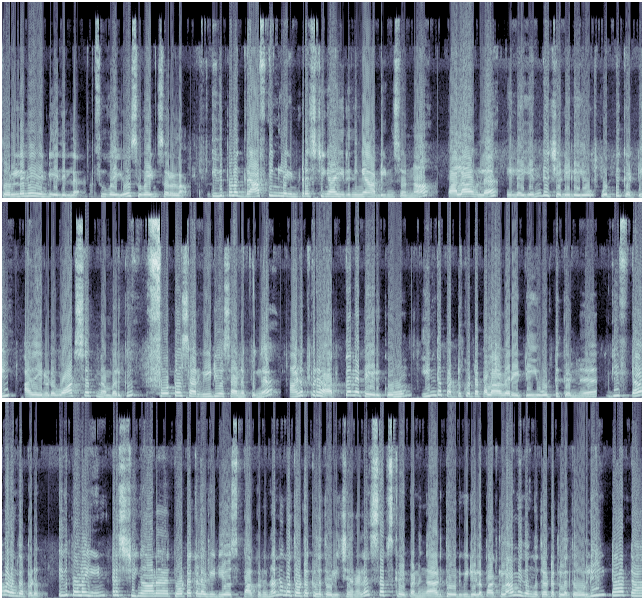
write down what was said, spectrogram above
சொல்லவே வேண்டியதில்லை. சுவையோ சுவைன்னு சொல்லலாம். இது போல கிராஃப்டிங்ல இன்ட்ரெஸ்டிங்கா இருந்தீங்க அப்படின்னு சொன்னா பலாவில் இல்ல எந்த செடியிலையோ ஒட்டு கட்டி அதை என்னோட வாட்ஸ்அப் நம்பருக்கு போட்டோஸ் ஆர் வீடியோஸ் அனுப்புங்க. அனுப்புற அத்தனை பேருக்கும் இந்த பட்டுக்கோட்டை பலா வெரைட்டி ஒட்டுக்கண்ணு கிஃப்டா வழங்கப்படும். இது போல இன்ட்ரெஸ்டிங்கான தோட்டக்கலை வீடியோஸ் பார்க்கணும்னா நம்ம தோட்டக்கலை தோழி சேனலை சப்ஸ்கிரைப் பண்ணுங்க. அடுத்த ஒரு வீடியோல பார்க்கலாம். இது உங்க தோட்டக்கலை தோழி. டாடா!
